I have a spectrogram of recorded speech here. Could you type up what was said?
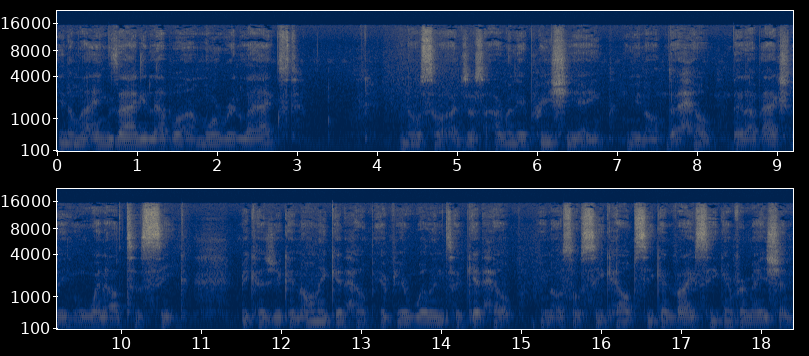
You know, my anxiety level, I'm more relaxed. You know, so I just I really appreciate you know the help that I've actually went out to seek because you can only get help if you're willing to get help. You know, so seek help, seek advice, seek information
